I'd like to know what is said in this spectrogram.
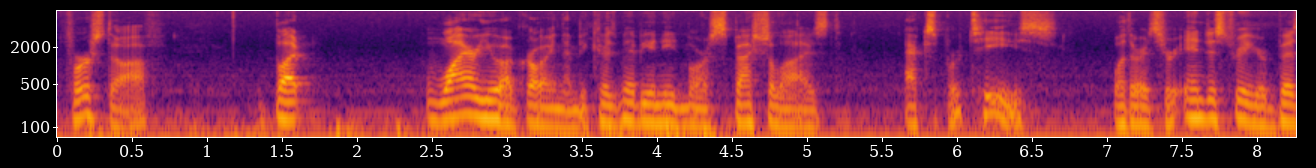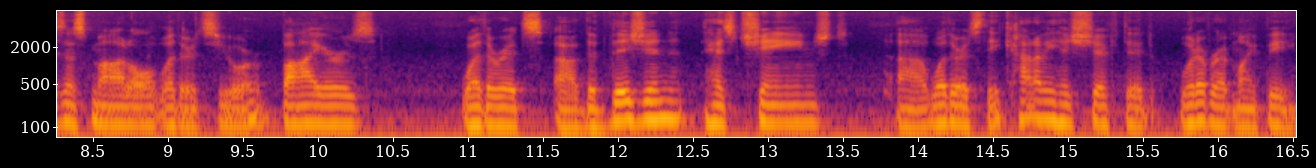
first off, but why are you outgrowing them? Because maybe you need more specialized expertise, whether it's your industry, your business model, whether it's your buyers, whether it's uh, the vision has changed, uh, whether it's the economy has shifted, whatever it might be.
